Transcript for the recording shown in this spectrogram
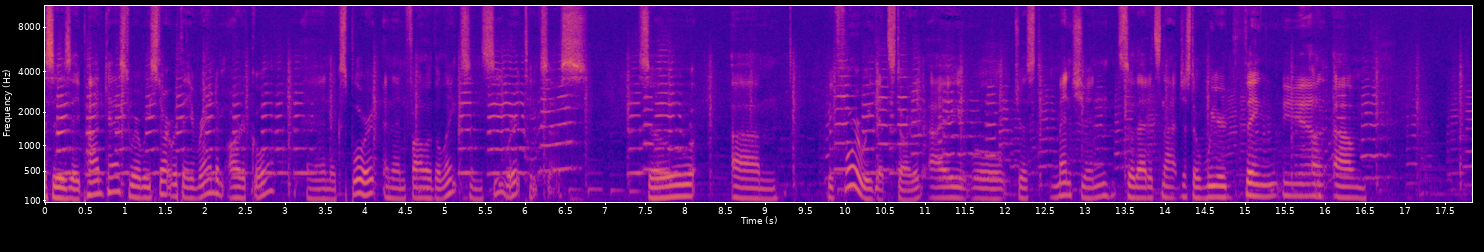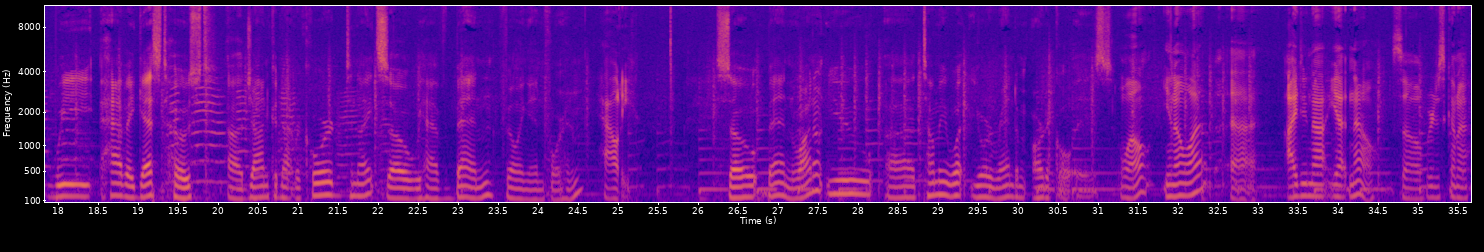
This is a podcast where we start with a random article and explore it, and then follow the links and see where it takes us. So, um, before we get started, I will just mention so that it's not just a weird thing Yeah. Uh, um, we have a guest host. Uh, John could not record tonight, so we have Ben filling in for him. Howdy. So, Ben, why don't you uh, tell me what your random article is? Well, you know what? Uh, I do not yet know. So we're just going to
